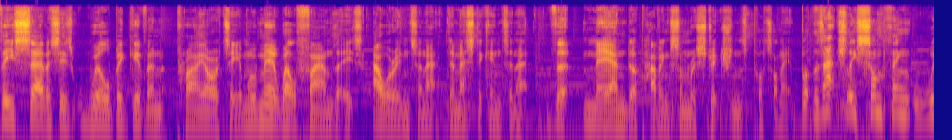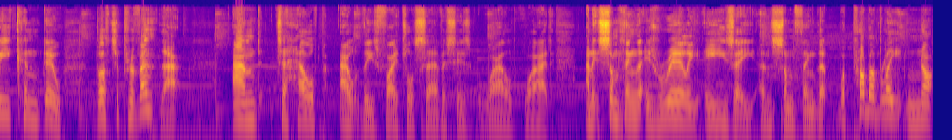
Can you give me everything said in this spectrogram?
these services will be given priority, and we may well find that it's our internet, domestic internet, that may end up having some restrictions put on it. But there's actually something we can do both to prevent that and to help out these vital services worldwide and it's something that is really easy and something that we're probably not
